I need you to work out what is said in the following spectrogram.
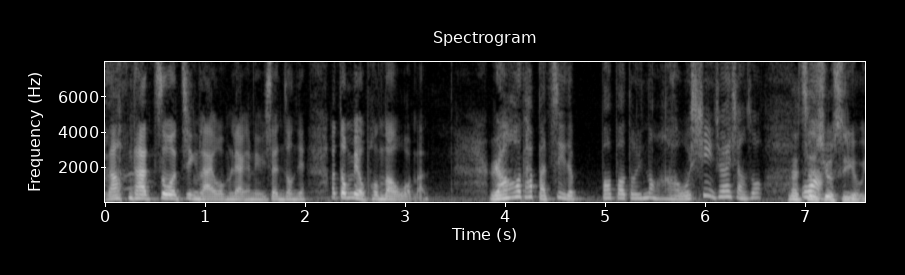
然后他坐进来，我们两个女生中间，他都没有碰到我们。然后他把自己的包包东西弄好，我心里就在想说，那这就是有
